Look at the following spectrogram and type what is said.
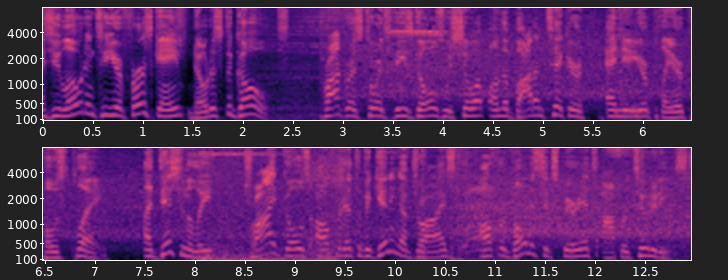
As you load into your first game, notice the goals. Progress towards these goals will show up on the bottom ticker and near your player post play. Additionally, drive goals offered at the beginning of drives offer bonus experience opportunities.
